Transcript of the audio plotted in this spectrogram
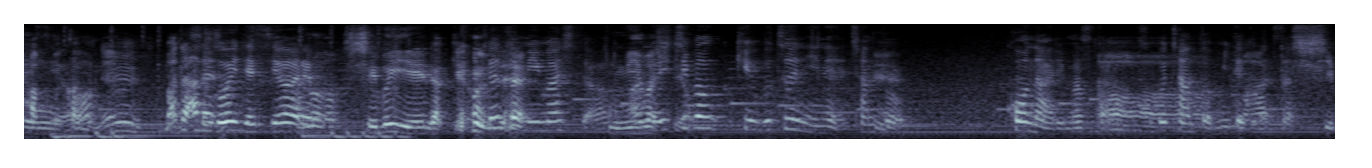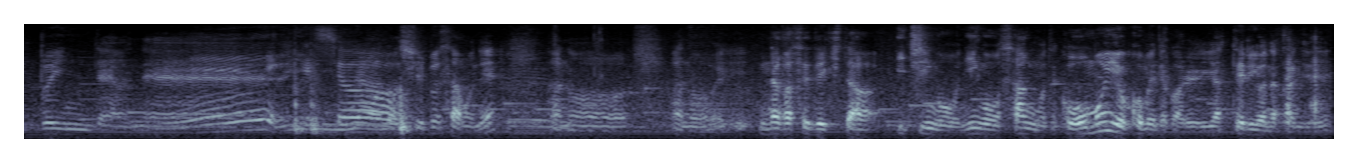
で版画家のね、うん。まだあれすごいですよあれあもの渋い絵だっけ？ちょっと見ました？見ましたよ。あの一番旧物にねちゃんとえコーナーありますからそこちゃんと見てください。渋いんだよね。いいでしょう。あの渋さをねあのあの長瀬できた1号2号3号ってこう思いを込めてこれやってるような感じでね。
